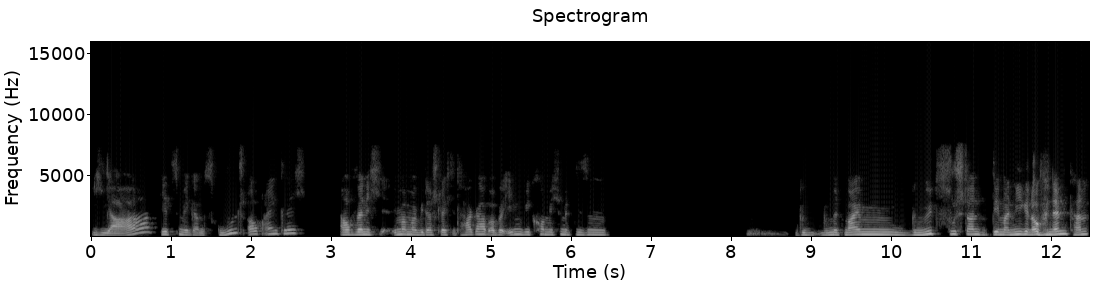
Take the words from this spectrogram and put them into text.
ja, geht's mir ganz gut auch eigentlich. Auch wenn ich immer mal wieder schlechte Tage habe, aber irgendwie komme ich mit diesem mit meinem Gemütszustand, den man nie genau benennen kann,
